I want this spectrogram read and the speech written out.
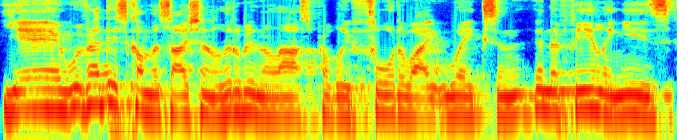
Yeah, we've had this conversation a little bit in the last probably four to eight weeks. And, and the feeling is,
